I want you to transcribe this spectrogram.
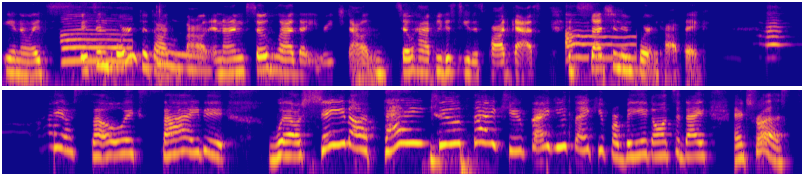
you know, it's oh. it's important to talk about, and I'm so glad that you reached out. I'm so happy to see this podcast. It's oh. such an oh. important topic. I am so excited. Well, Sheena, thank you, thank you, thank you, thank you for being on today. And trust,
